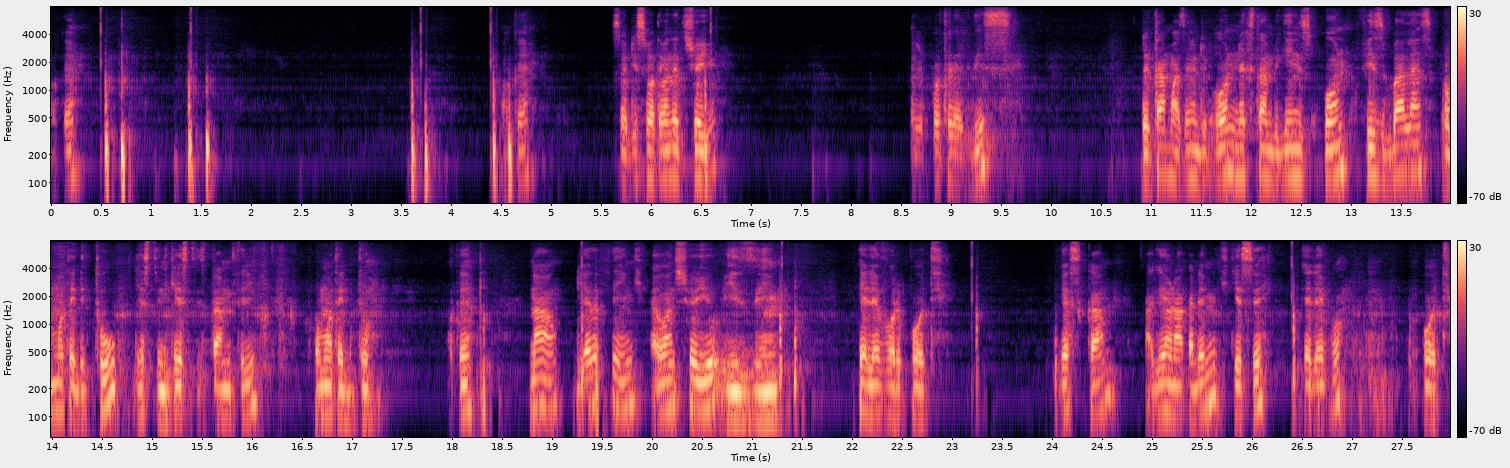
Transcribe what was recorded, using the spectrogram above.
okay? Okay? So this is what I wanted to show you. A report like this. The term has ended on. Next term begins on. Fees balance promoted to just in case this term 3 promoted to. Okay? Now the other thing I want to show you is in a level report. Just come. Again on academic just say a level report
